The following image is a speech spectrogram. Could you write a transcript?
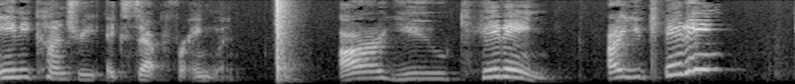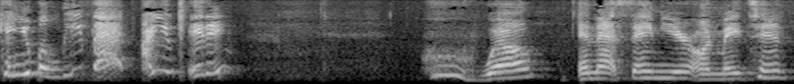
any country except for England. Are you kidding? Are you kidding? Can you believe that? Are you kidding? Whew, well, in that same year on May 10th,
